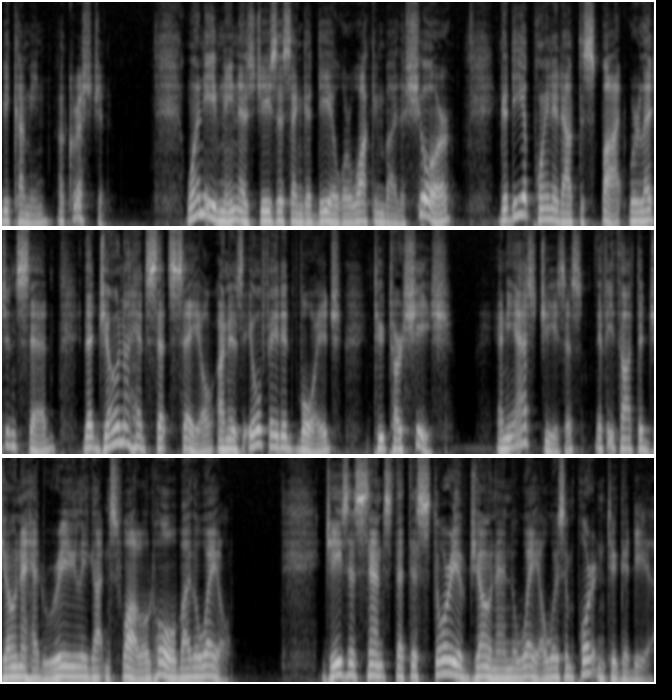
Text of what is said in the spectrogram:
becoming a Christian. One evening, as Jesus and Gadiah were walking by the shore, Gadiah pointed out the spot where legend said that Jonah had set sail on his ill fated voyage to Tarshish, and he asked Jesus if he thought that Jonah had really gotten swallowed whole by the whale. Jesus sensed that this story of Jonah and the whale was important to Gadiah,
